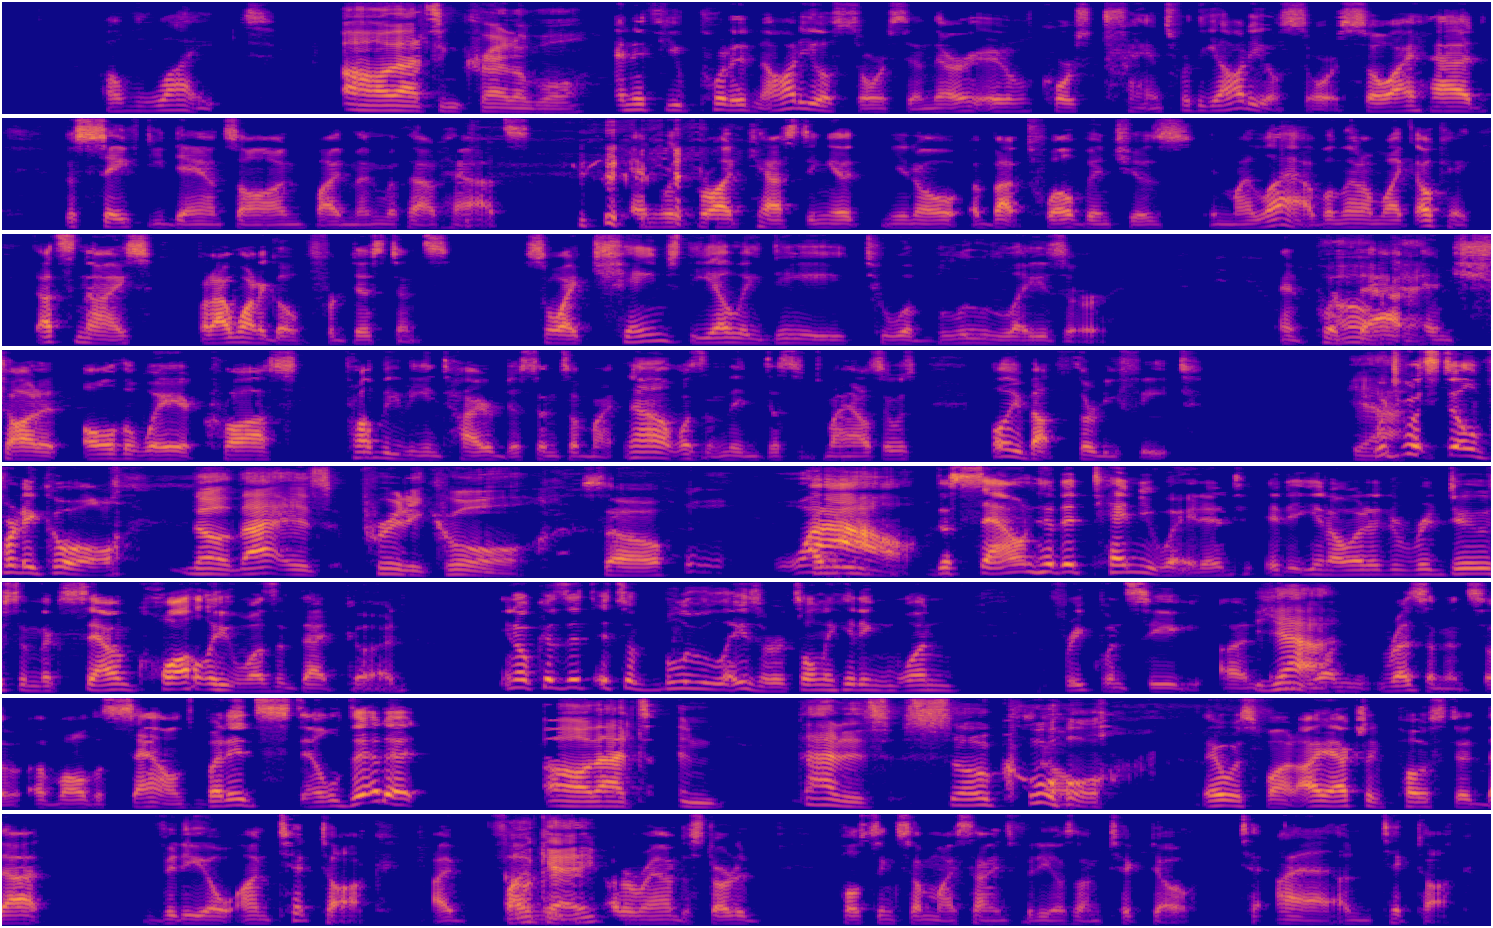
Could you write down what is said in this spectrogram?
of light. oh that's incredible And if you put an audio source in there, it'll of course transfer the audio source. So I had the safety dance on by Men Without Hats and was broadcasting it, you know, about 12 inches in my lab. And then I'm like, okay, that's nice, but I want to go for distance. So I changed the LED to a blue laser and put Oh, that okay. and shot it all the way across probably the entire distance of my no, it wasn't the distance of my house. It was probably about 30 feet, yeah which was still pretty cool. no that is pretty cool So wow the sound had attenuated it you know it had reduced and the sound quality wasn't that good you know because it, it's a blue laser it's only hitting one frequency uh, and Yeah. one resonance of, of all the sounds but it still did it Oh, that's and that is so cool. It was fun i actually posted that video on tiktok i finally Okay. got around to started posting some of my science videos on tiktok t- uh, on tiktok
